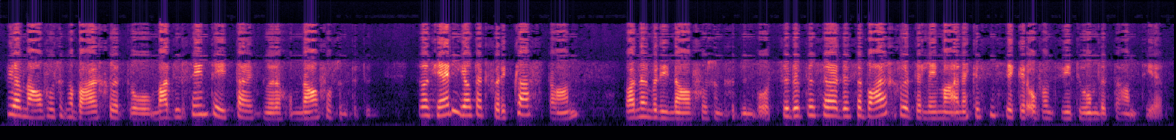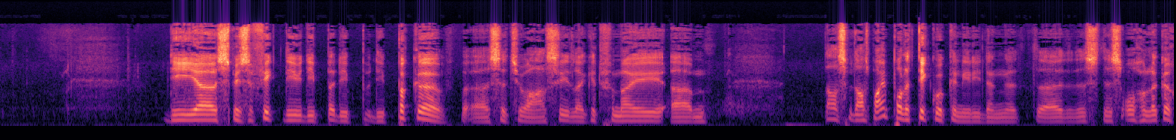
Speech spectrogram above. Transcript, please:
speel navorsing 'n baie groot rol, maar dosente het tyd nodig om navorsing te doen. So as jy die hele tyd voor die klas staan, wanneer moet die navorsing gedoen word? So dit is 'n dis 'n baie groot dilemma en ek is nie seker of ons weet hoe om dit te hanteer die uh, spesifiek die die die die pikke uh, situasie lyk like dit vir my ehm um, daar's daar's baie politiek ook in hierdie ding dit uh, dis dis ongelukkig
